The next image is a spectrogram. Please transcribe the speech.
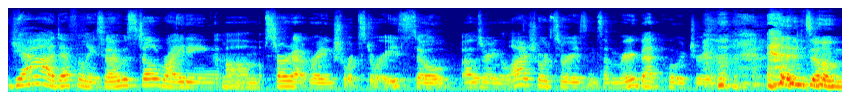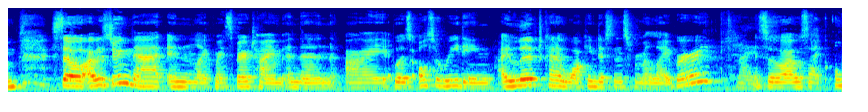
Yeah, definitely. So I was still writing. Mm-hmm. Um, started out writing short stories. So I was writing a lot of short stories and some very bad poetry. and um, so I was doing that in like my spare time, and then I was also reading. I lived kind of walking distance from a library, and so I was like, "Oh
